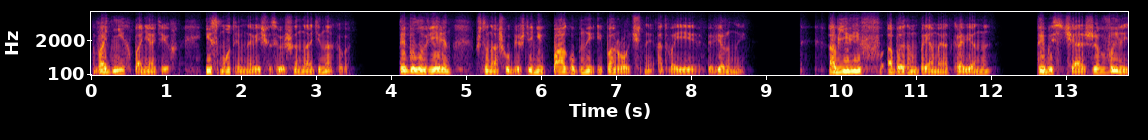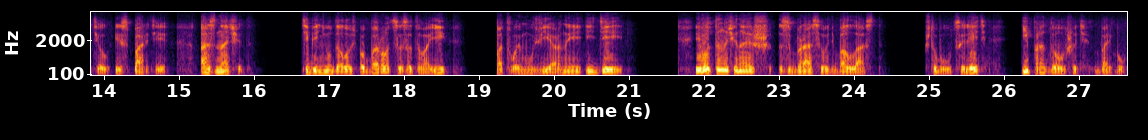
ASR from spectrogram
в одних понятиях и смотрим на вещи совершенно одинаково. Ты был уверен, что наши убеждения пагубны и порочны, а твои верны. Объявив об этом прямо и откровенно, ты бы сейчас же вылетел из партии, а значит, тебе не удалось бы бороться за твои, по-твоему, верные идеи. И вот ты начинаешь сбрасывать балласт, чтобы уцелеть и продолжить борьбу.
